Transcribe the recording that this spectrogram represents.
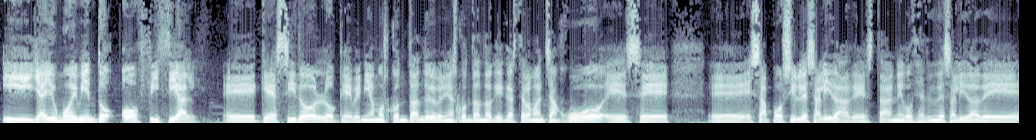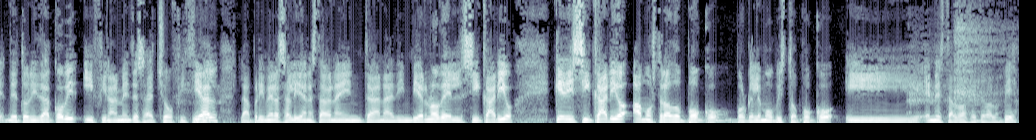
y ya hay un movimiento oficial eh, que ha sido lo que veníamos contando y lo venías contando aquí en Castilla-La Mancha en juego, ese, eh, esa posible salida, que esta negociación de salida de, de Tony Dakovic y finalmente se ha hecho oficial. La primera salida en esta ventana de invierno del sicario, que de sicario ha mostrado poco, porque le hemos visto poco, y en este Albacete Balompié.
